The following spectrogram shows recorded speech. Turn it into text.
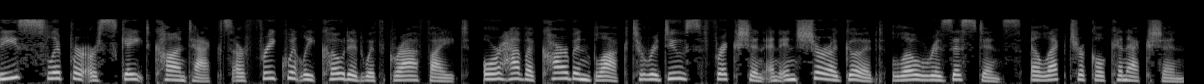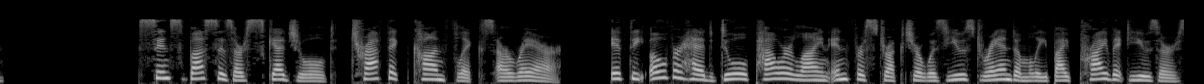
These slipper or skate contacts are frequently coated with graphite, or have a carbon block to reduce friction and ensure a good low resistance electrical connection. Since buses are scheduled, traffic conflicts are rare. If the overhead dual power line infrastructure was used randomly by private users,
